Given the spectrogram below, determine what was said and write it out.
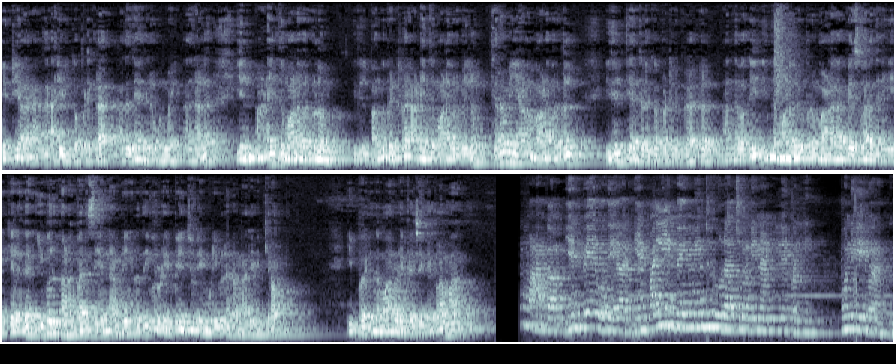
வெற்றியாளராக அறிவிக்கப்படுகிறார். அதுதான் இதில் உண்மை. அதனால இல் அனைத்து மாணவர்களும் இதில் பங்கு பெற்ற அனைத்து மாணவர்களிலும் திறமையான மாணவர்கள் இதில் தேர்ந்தெடுக்கப்பட்டிருக்கிறார்கள். அந்த வகையில் இந்த மாணவர் ரொம்ப அழகாக பேசுவார் அதை நீங்கள் கேளுங்க. இவருக்கான பரிசு என்ன அப்படிங்கிறது இவருடைய பேச்சுடைய முடிவில் நம்ம அறிவிக்கிறோம். இப்போ இந்த மாணவருடைய பேச்சை கேட்கலாமா? வணக்கம். என் பெயர் உதயராஜ். என் பள்ளியின் பெயர் மீஞ்சூர் ஊராட்சி ஒன்றிய நன்னிலை பள்ளி பொன்னேரி வழக்கு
